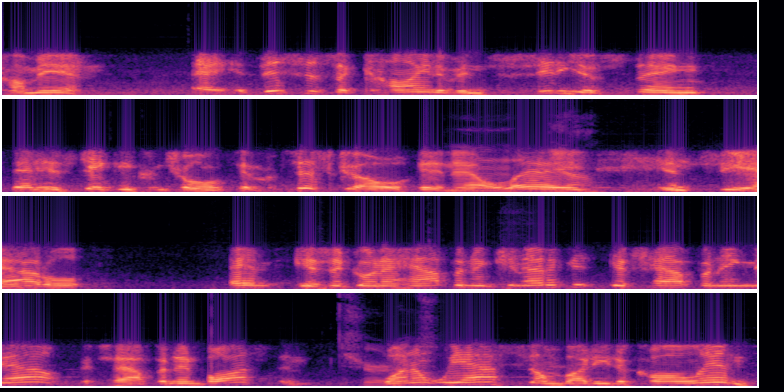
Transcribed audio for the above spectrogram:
come in? Eh, This is a kind of insidious thing that has taken control in San Francisco, in LA, yeah. in Seattle. And is it going to happen in Connecticut? It's happening now. It's happening in Boston. Sure Why don't we ask somebody to call in?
